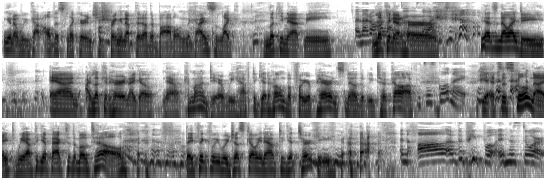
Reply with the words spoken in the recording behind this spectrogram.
you know we've got all this liquor, and she's bringing up the other bottle, and the guy's like looking at me, And I don't looking at ID, her. so he has no ID. And I look at her and I go, "Now, come on, dear. We have to get home before your parents know that we took off." It's a school night. Yeah, it's a school night. We have to get back to the motel. they think we were just going out to get turkey. And all of the people in the store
